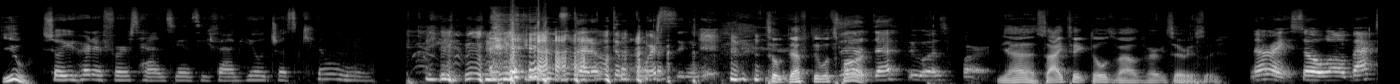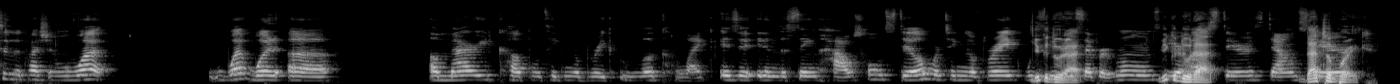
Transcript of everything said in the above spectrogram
you. So you heard it firsthand, CNC fam. He'll just kill me Instead instead of divorcing me. So death do its Till part. death do us part. Yes, I take those vows very seriously. All right. So uh, back to the question: what what would a a married couple taking a break look like? Is it in the same household still? We're taking a break. We You could do in that. separate rooms. You could do that. Upstairs, downstairs. That's a break.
